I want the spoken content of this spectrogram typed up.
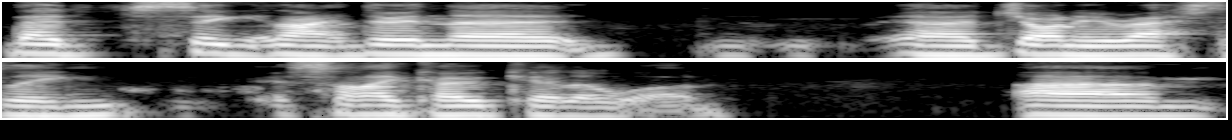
they're singing like doing the uh, Johnny Wrestling Psycho Killer one. Um,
